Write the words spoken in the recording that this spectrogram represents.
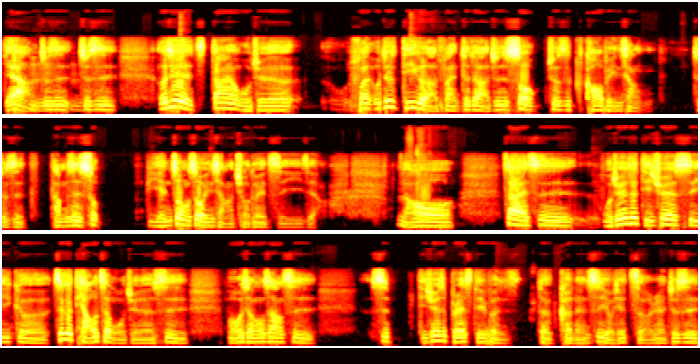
Yeah，就是就是，而且当然，我觉得反我就是第一个啊，反正对对啊，就是受就是 COVID 影响，就是他们是受严重受影响的球队之一这样。然后再来是。我觉得这的确是一个这个调整，我觉得是某个程度上是是的确是 Brad Stevens 的可能是有些责任，就是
